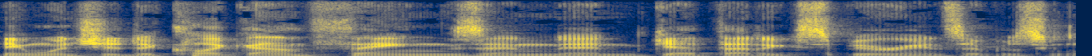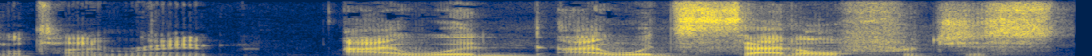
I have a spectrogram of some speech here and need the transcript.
They want you to click on things and and get that experience every single time, right? I would I would settle for just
